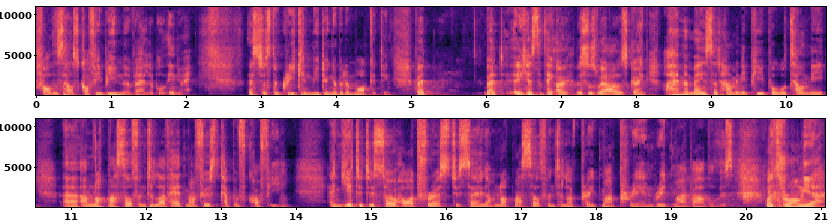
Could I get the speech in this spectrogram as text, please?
Father's House coffee bean available. Anyway, that's just the Greek in me doing a bit of marketing. But but uh, here's the thing. Oh, this is where I was going. I am amazed at how many people will tell me, uh, I'm not myself until I've had my first cup of coffee. And yet it is so hard for us to say, I'm not myself until I've prayed my prayer and read my Bible verse. What's wrong here?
